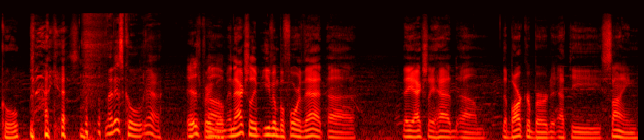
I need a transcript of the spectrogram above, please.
cool, I guess. that is cool. Yeah. It is pretty Um, cool. And actually, even before that, uh, they actually had um, the Barker Bird at the sign,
